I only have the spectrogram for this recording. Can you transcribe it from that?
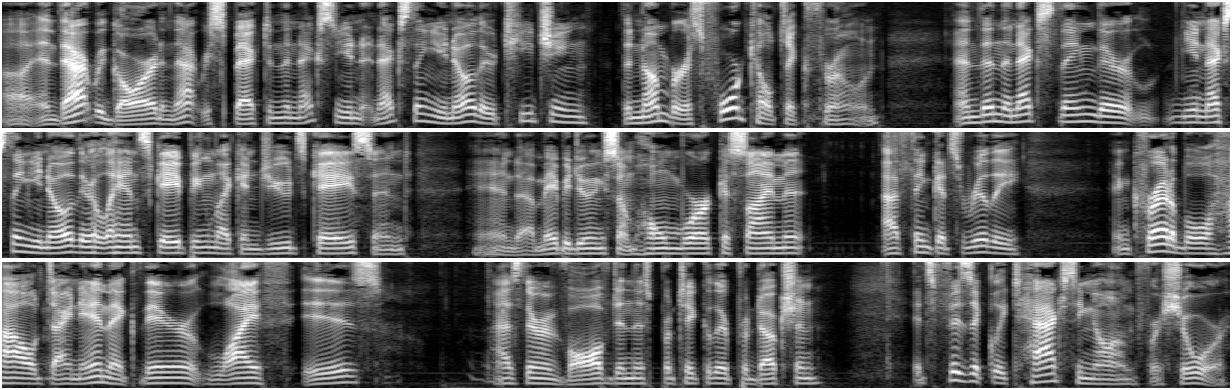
uh, in that regard, in that respect. And the next you, next thing you know, they're teaching the numbers for Celtic Throne, and then the next thing they're you next thing you know, they're landscaping like in Jude's case, and and uh, maybe doing some homework assignment. I think it's really incredible how dynamic their life is as they're involved in this particular production. It's physically taxing on them for sure,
